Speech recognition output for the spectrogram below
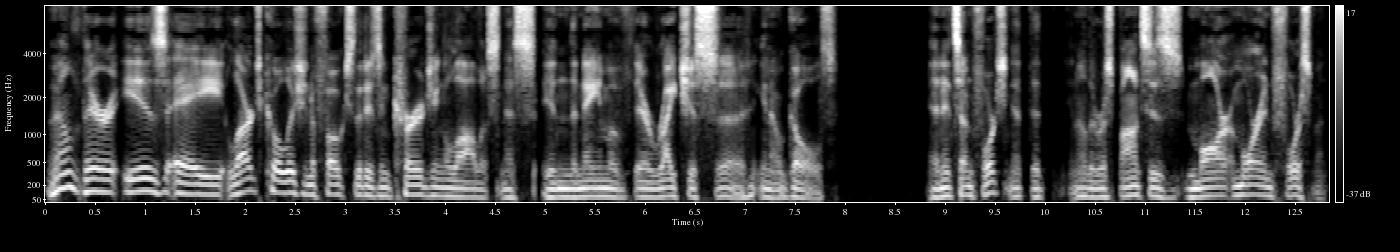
well, there is a large coalition of folks that is encouraging lawlessness in the name of their righteous, uh, you know, goals, and it's unfortunate that you know the response is more more enforcement.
